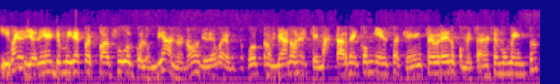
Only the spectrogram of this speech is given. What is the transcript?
y bueno, yo dije, yo miré pues para el fútbol colombiano, ¿no? Yo dije, bueno, el fútbol colombiano es el que más tarde comienza, que es en febrero, comenzar en ese momento.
